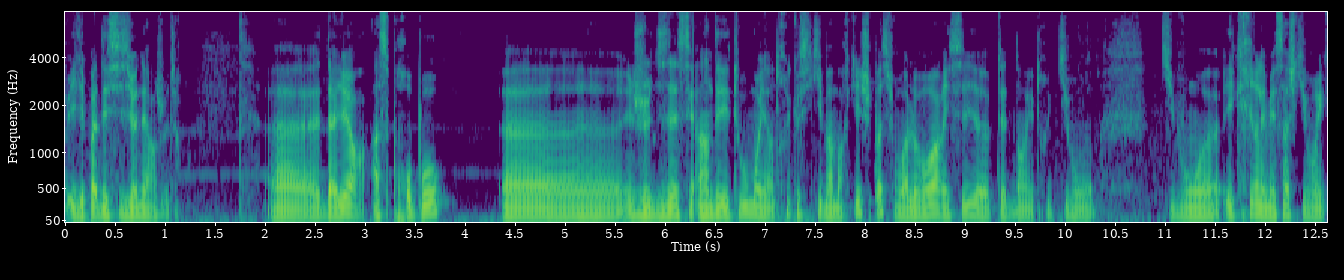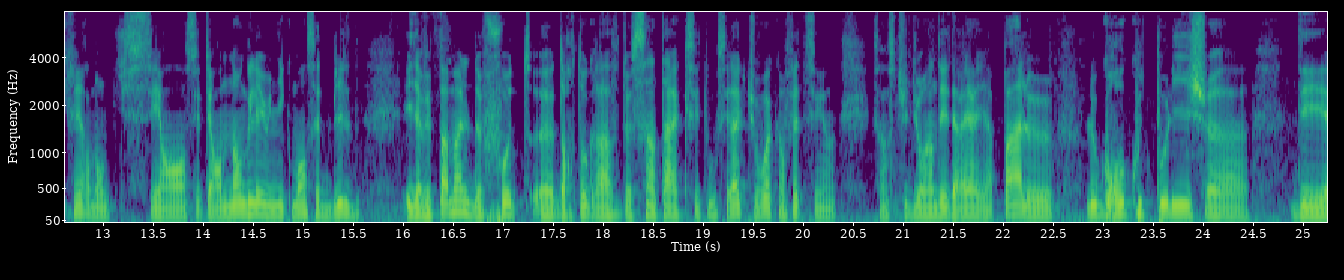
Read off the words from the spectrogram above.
il est pas décisionnaire, je veux dire. Euh, D'ailleurs, à ce propos, euh, je disais c'est un dé et tout. Moi, il y a un truc aussi qui m'a marqué. Je sais pas si on va le voir ici, peut-être dans les trucs qui vont qui vont euh, écrire les messages qu'ils vont écrire. Donc c'est en c'était en anglais uniquement cette build et il y avait pas mal de fautes euh, d'orthographe, de syntaxe et tout. C'est là que tu vois qu'en fait c'est un c'est un studio indé derrière. Il n'y a pas le le gros coup de polish euh, des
